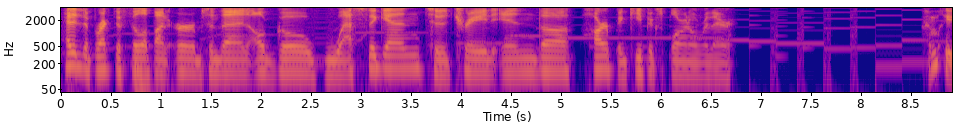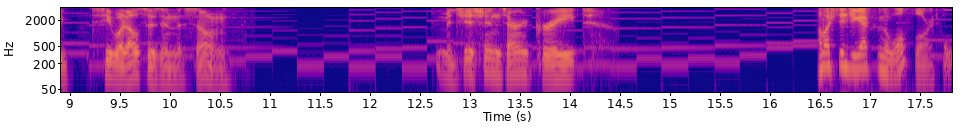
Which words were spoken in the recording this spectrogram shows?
headed to Breck to fill up on herbs, and then I'll go west again to trade in the harp and keep exploring over there. I might see what else is in the zone. Magicians aren't great. How much did you get from the Wolf Lord? Oh,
